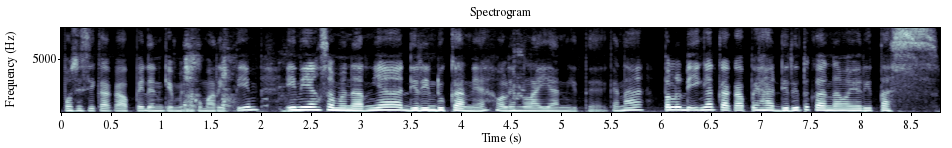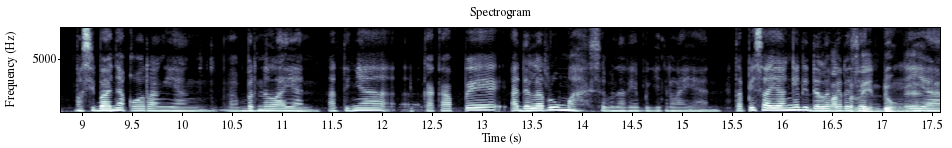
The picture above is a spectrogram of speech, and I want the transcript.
posisi KKP dan Kemenko Maritim, ini yang sebenarnya dirindukan ya oleh nelayan gitu ya. Karena perlu diingat KKP hadir itu karena mayoritas masih banyak orang yang eh, bernelayan. Artinya KKP adalah rumah sebenarnya bagi nelayan. Tapi sayangnya di dalam tempat RZ, berlindung ya. Iya,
